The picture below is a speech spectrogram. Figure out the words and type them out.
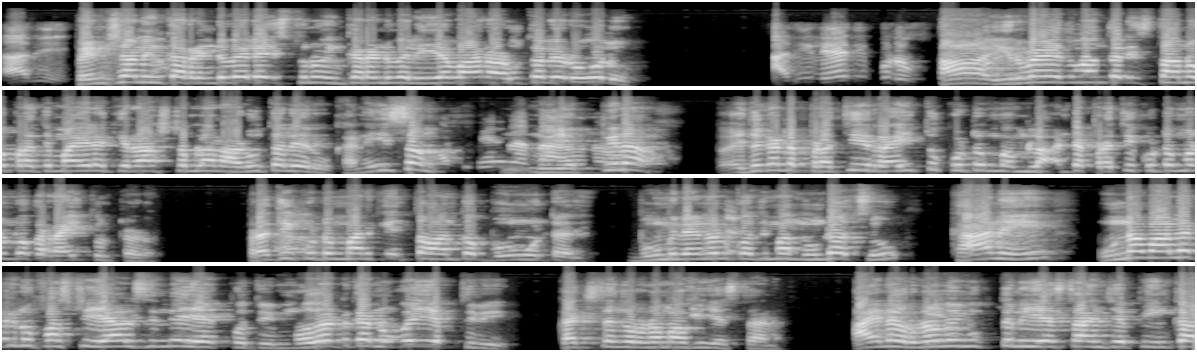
అది. పెన్షన్ ఇంకా రెండు వేలే ఇస్తున్నావు ఇంకా రెండు వేలు ఇవ్వవా అని అడుగుతలేరు ఎవరు. అది లేదు ఇప్పుడు. ఆ ఇరవై ఐదు వందలు ఇస్తాను ప్రతి మహిళకి రాష్ట్రంలో అని అడుగుతలేరు. కనీసం చెప్పిన ఎందుకంటే ప్రతి రైతు కుటుంబంలో అంటే ప్రతి కుటుంబంలో ఒక రైతు ఉంటాడు. ప్రతి కుటుంబానికి ఎంతో అంతో భూమి ఉంటది. భూమి లేని వాళ్ళు కొద్దిమంది ఉండొచ్చు. కానీ ఉన్న వాళ్ళకి నువ్వు ఫస్ట్ చేయాల్సిందే చేయకపోతే మొదటగా నువ్వే చెప్తివి ఖచ్చితంగా రుణమాఫీ చేస్తాను. ఆయన రుణ విముక్తిని చేస్తా అని చెప్పి ఇంకా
